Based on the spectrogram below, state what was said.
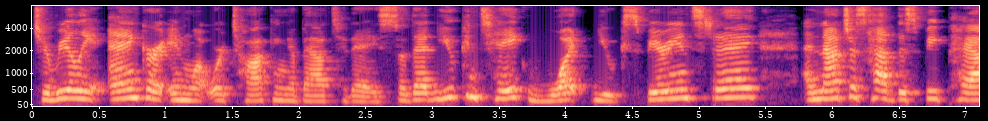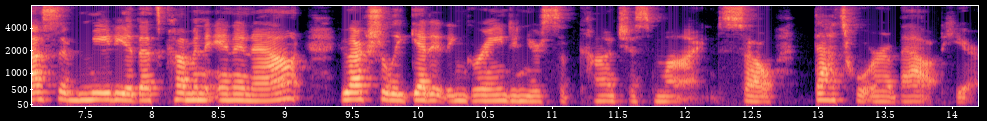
to really anchor in what we're talking about today so that you can take what you experienced today and not just have this be passive media that's coming in and out. You actually get it ingrained in your subconscious mind. So that's what we're about here.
